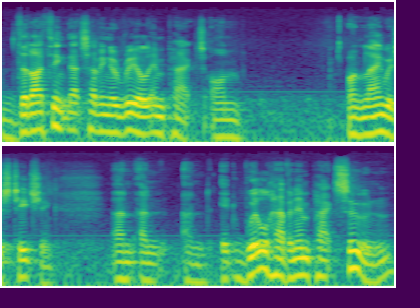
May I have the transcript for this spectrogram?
that I think that's having a real impact on on language teaching, and and and it will have an impact soon,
